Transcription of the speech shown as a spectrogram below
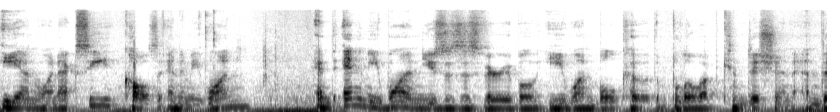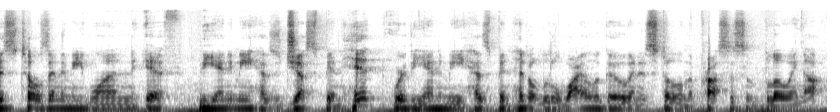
en1exe calls enemy 1, and enemy 1 uses this variable e1 bull the blow up condition, and this tells enemy 1 if the enemy has just been hit or the enemy has been hit a little while ago and is still in the process of blowing up.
